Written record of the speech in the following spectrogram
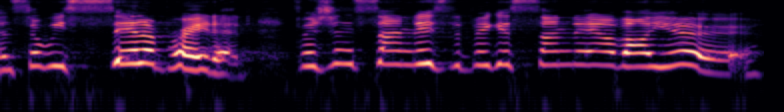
And so we celebrate it. Vision Sunday is the biggest Sunday of our year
